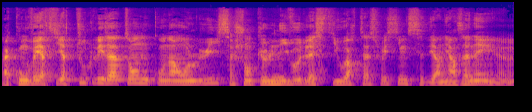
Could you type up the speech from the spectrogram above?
À convertir toutes les attentes qu'on a en lui, sachant que le niveau de la Stewart Racing ces dernières années, euh,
